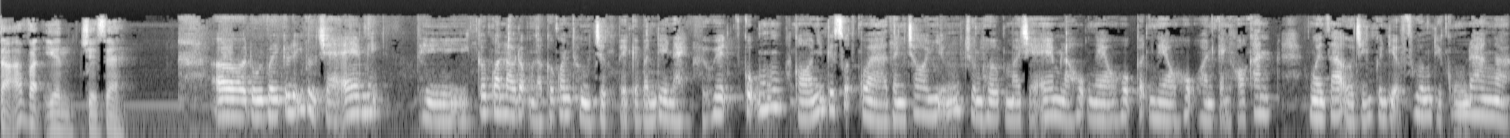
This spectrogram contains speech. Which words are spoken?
xã Vạn Yên chia sẻ. Ờ, đối với cái lĩnh vực trẻ em ý, thì cơ quan lao động là cơ quan thường trực về cái vấn đề này. Huyện cũng có những cái suất quà dành cho những trường hợp mà trẻ em là hộ nghèo, hộ cận nghèo, hộ hoàn cảnh khó khăn. Ngoài ra ở chính quyền địa phương thì cũng đang à,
